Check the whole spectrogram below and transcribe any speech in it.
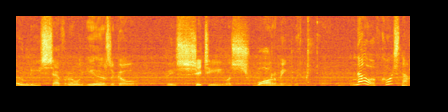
only several years ago, this city was swarming with people. No, of course not.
